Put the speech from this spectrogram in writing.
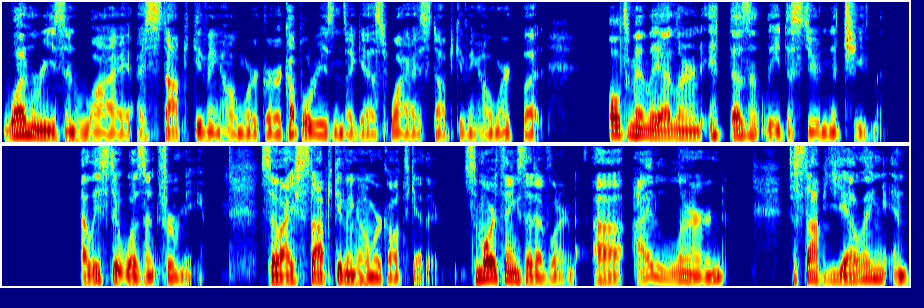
one reason why i stopped giving homework or a couple reasons i guess why i stopped giving homework but ultimately i learned it doesn't lead to student achievement. At least it wasn't for me so I stopped giving homework altogether. Some more things that I've learned. Uh, I learned to stop yelling and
